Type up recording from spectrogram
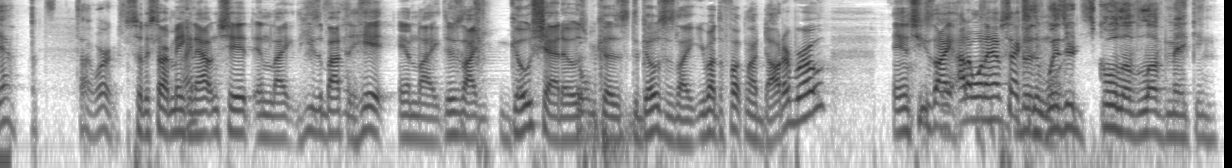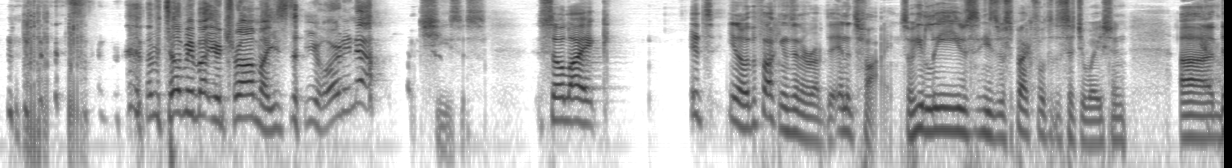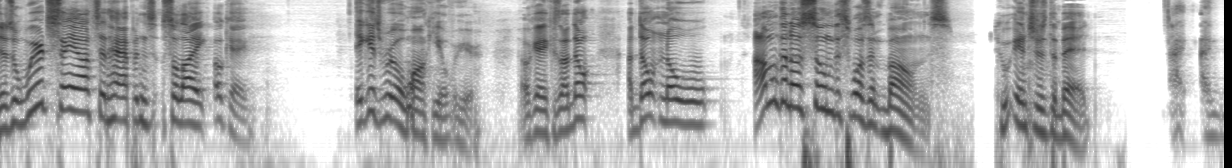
Yeah, that's, that's how it works. So they start making out and shit, and like he's about to hit, and like there's like ghost shadows because the ghost is like, "You're about to fuck my daughter, bro?" And she's like, "I don't want to have sex." The anymore." wizard school of lovemaking. Let me tell me about your trauma. You still you horny now? Jesus. So like it's you know, the fucking's interrupted and it's fine. So he leaves, he's respectful to the situation. Uh there's a weird seance that happens. So like, okay. It gets real wonky over here. Okay? Cuz I don't I don't know I'm going to assume this wasn't Bones who enters the bed. I, I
